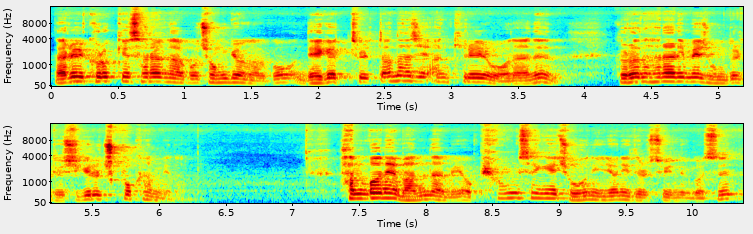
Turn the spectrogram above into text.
나를 그렇게 사랑하고 존경하고 내 곁을 떠나지 않기를 원하는 그런 하나님의 종들 되시기를 축복합니다. 한 번의 만남이요 평생의 좋은 인연이 될 수 있는 것은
